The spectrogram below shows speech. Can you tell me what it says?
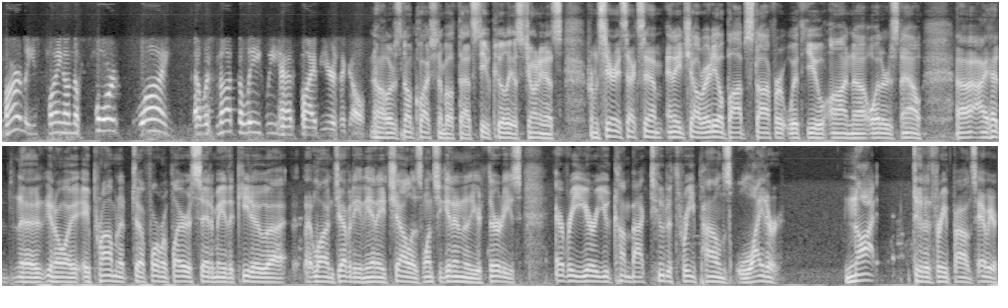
Marlies playing on the fourth line. That was not the league we had five years ago. No, there's no question about that. Steve Kouleas is joining us from SiriusXM NHL Radio. Bob Stauffer with you on uh, Oilers Now. Uh, I had, uh, you know, a, a prominent uh, former player say to me the key to uh, longevity in the NHL is once you get into your 30s, every year you come back two to three pounds lighter. Not two to three pounds heavier,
